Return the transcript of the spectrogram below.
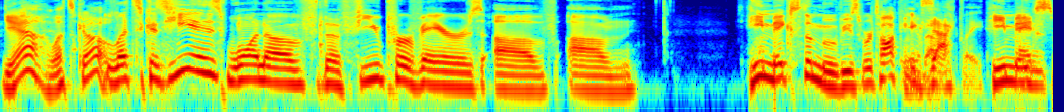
Yeah, let's go. Let's because he is one of the few purveyors of um, he makes the movies we're talking about. Exactly. He makes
